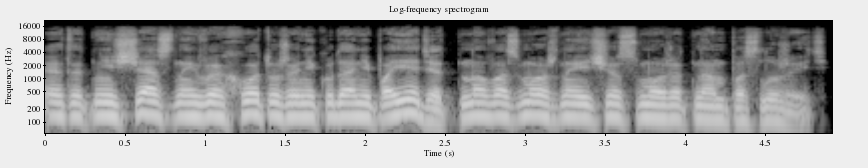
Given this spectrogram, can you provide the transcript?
Этот несчастный выход уже никуда не поедет, но, возможно, еще сможет нам послужить».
